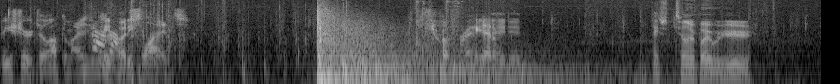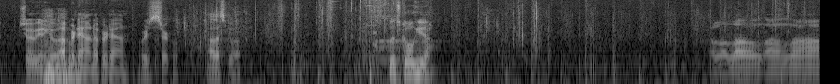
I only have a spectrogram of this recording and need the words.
Be sure to optimize your Hey, buddy. slides. Just throw a frag at Yeah, him. he did. Thanks for telling everybody we're here. So are we're gonna go up or down, up or down. Where's the circle? Oh, let's go up. Let's go here. La la la la.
